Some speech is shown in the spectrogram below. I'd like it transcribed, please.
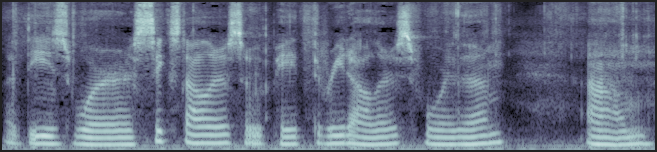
these were $6, so we paid $3 for them. Um,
